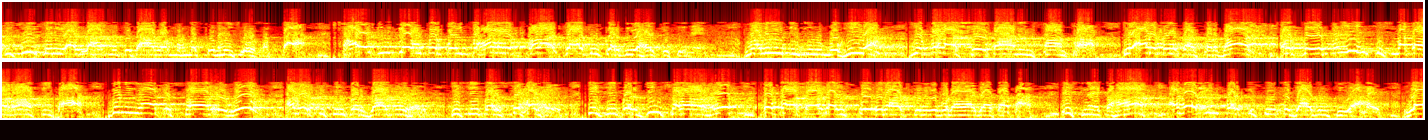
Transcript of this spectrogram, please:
کسی کے لیے اللہ کی کتاب اور محمد کو نہیں چھوڑ سکتا۔ شاید ان کے اوپر کوئی بہت بڑا جادو کر دیا ہے کسی نے۔ ولید ابن مغیرہ یہ بڑا شیطان انسان تھا۔ یہ اربوں کا سردار اور بہترین قسم کا راسی تھا۔ دنیا کے سارے لوگ اگر کسی پر جادو ہے، کسی پر شہر ہے، کسی پر جن سوار ہے، تو باقاعدہ اس کو علاج کے لیے بلایا جاتا تھا۔ اس نے کہا اگر ان پر کسی نے جادو کیا ہے، یا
